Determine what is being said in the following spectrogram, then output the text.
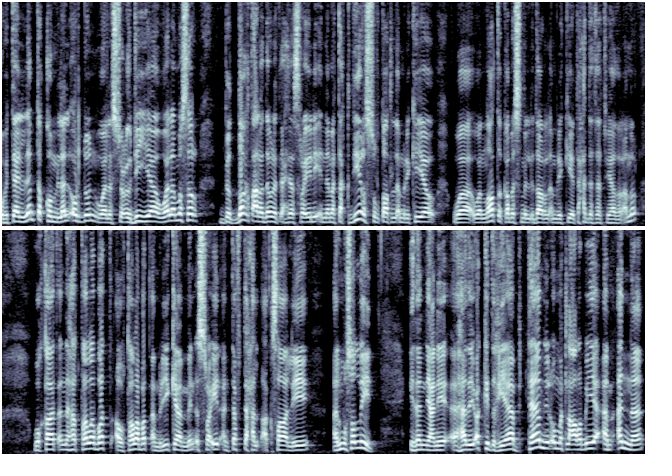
وبالتالي لم تقم لا الأردن ولا السعودية ولا مصر بالضغط على دولة الاحتلال الإسرائيلي إنما تقدير السلطات الأمريكية والناطقة باسم الإدارة الأمريكية تحدثت في هذا الأمر وقالت أنها طلبت أو طلبت أمريكا من إسرائيل أن تفتح الأقصى للمصلين. اذا يعني هذا يؤكد غياب تام للأمة العربية أم أن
